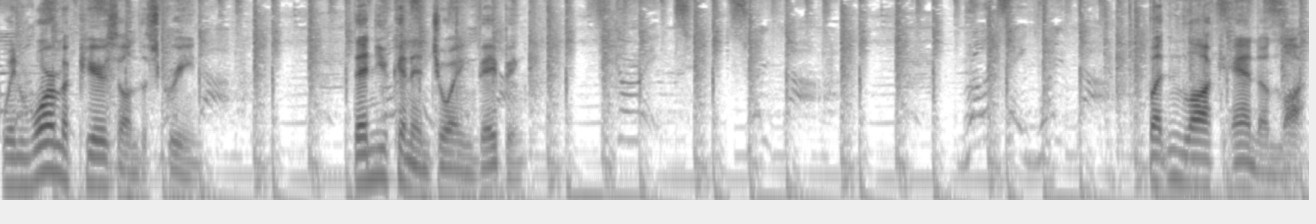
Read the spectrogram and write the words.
When warm appears on the screen, then you can enjoying vaping. Button lock and unlock.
